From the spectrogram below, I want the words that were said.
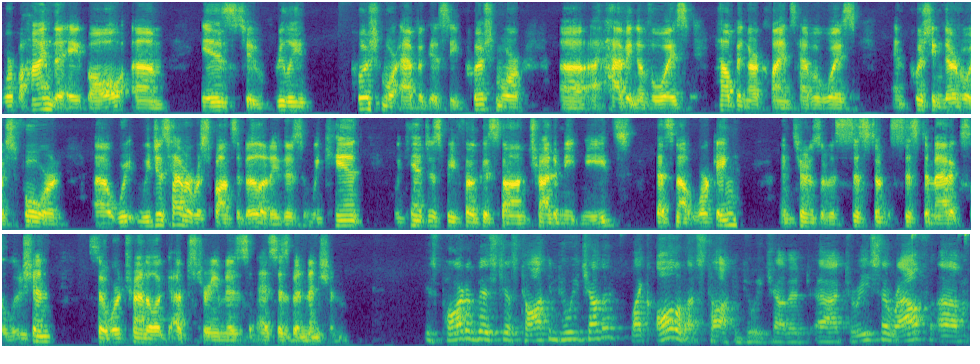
we're behind the eight ball, um, is to really push more advocacy, push more uh, having a voice, helping our clients have a voice, and pushing their voice forward. Uh, we, we just have a responsibility. There's we can't we can't just be focused on trying to meet needs. That's not working in terms of a system systematic solution. So we're trying to look upstream as as has been mentioned. Is part of this just talking to each other, like all of us talking to each other? Uh, Teresa, Ralph, um,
